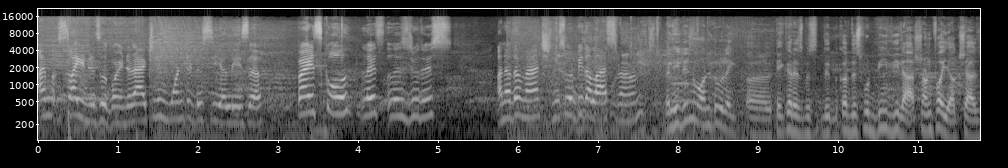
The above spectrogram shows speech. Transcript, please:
I'm slightly disappointed. I actually wanted to see Alisa, but it's cool. Let's let's do this. Another match. This would be the last round. Well, he didn't want to like uh, take a risk because this would be the last round for Yakshas.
